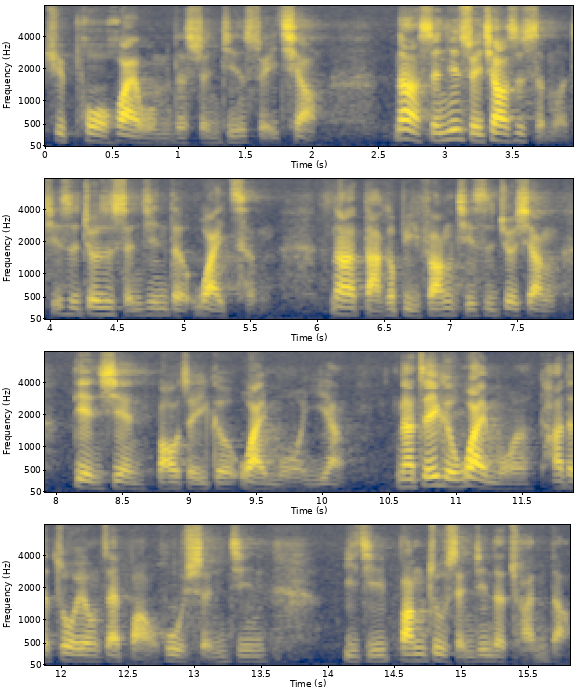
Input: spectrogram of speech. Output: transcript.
去破坏我们的神经髓鞘。那神经髓鞘是什么？其实就是神经的外层。那打个比方，其实就像电线包着一个外膜一样。那这个外膜它的作用在保护神经，以及帮助神经的传导。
